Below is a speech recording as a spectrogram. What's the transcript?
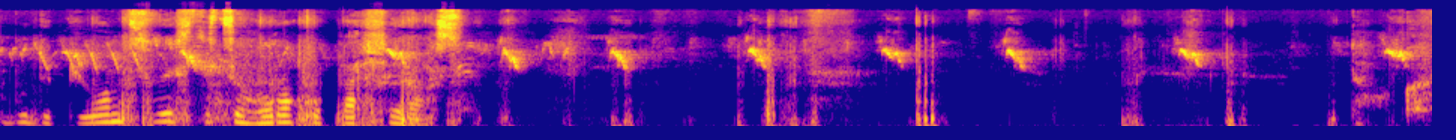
Буде піон цвисти цього року перший раз. Так.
